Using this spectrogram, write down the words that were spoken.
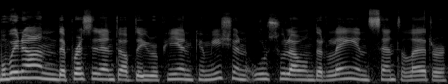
Moving on, the president of the European Commission, Ursula von der Leyen, sent a letter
